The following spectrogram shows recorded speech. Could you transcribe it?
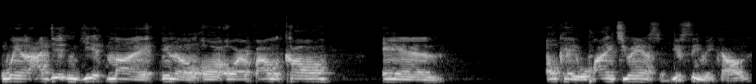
when I didn't get my, you know, or or if I would call and okay, well, why didn't you answer? You see me calling.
